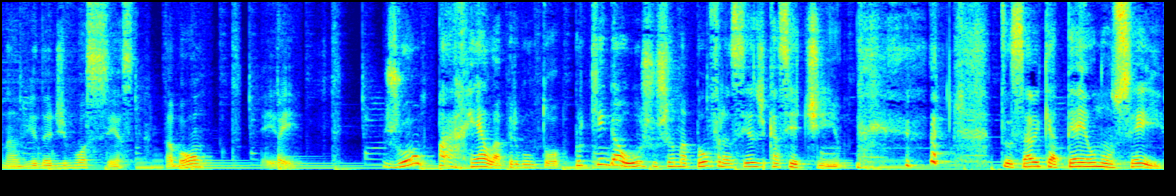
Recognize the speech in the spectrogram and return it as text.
na vida de vocês, tá bom? É isso aí. João Parrella perguntou: por que gaúcho chama pão francês de cacetinho? tu sabe que até eu não sei.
